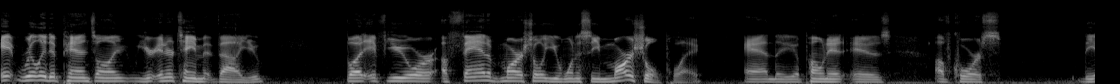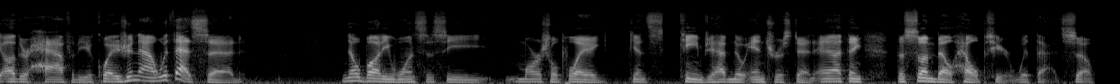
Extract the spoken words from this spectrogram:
it really depends on your entertainment value. But if you're a fan of Marshall, you want to see Marshall play, and the opponent is, of course, the other half of the equation. Now, with that said, nobody wants to see Marshall play against teams you have no interest in. And I think the Sun Belt helps here with that. So,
